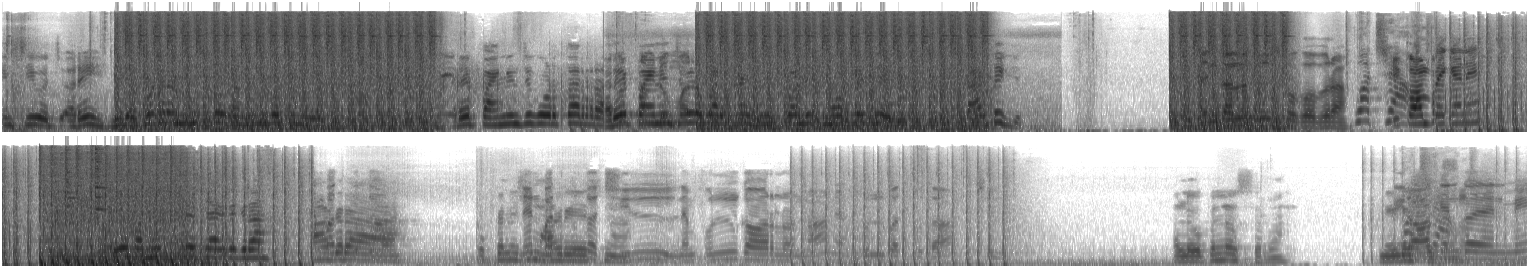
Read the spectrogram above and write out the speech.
నుంచి వచ్చి అరే వీడు ఒకటి రన్నింగ్ రన్నింగ్ వచ్చింది అరే పైనుంచి కొడతారు అరే పైనుంచి కూడా పడుతున్నాయి చూసుకోండి స్మోక్ వేసి కార్తిక్ వెనకాల చూసుకో కోబ్రా Watch ఈ out. కాంపే కానీ అరే వన్ వచ్చి ట్యాగ్ దగ్గర ఆగరా ఒక్క నిమిషం నేను ఆగరా బతుకుతా చేసిన చిల్ నేను ఫుల్ కవర్ లో ఉన్నా నేను ఫుల్ బతుకుతా చిల్ వాళ్ళు ఓపెన్ లో వస్తారు ఈ నేను రాక్ ఎంత ఎనిమి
